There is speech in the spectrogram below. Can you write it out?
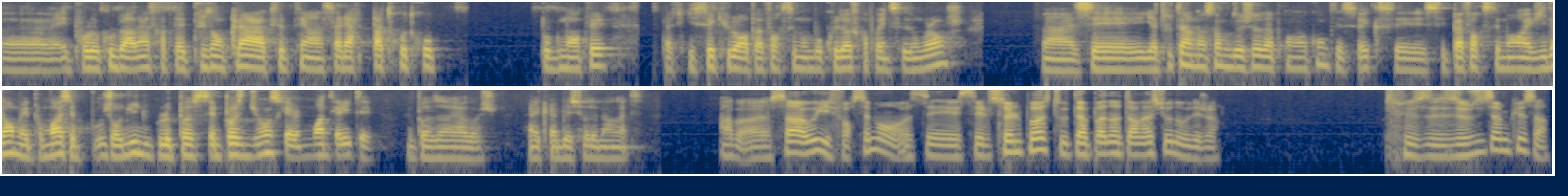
euh, et pour le coup, Bernat sera peut-être plus enclin à accepter un salaire pas trop trop augmenté parce qu'il sait qu'il n'aura pas forcément beaucoup d'offres après une saison blanche. Enfin, il y a tout un ensemble de choses à prendre en compte et c'est vrai que c'est, pas forcément évident, mais pour moi, c'est aujourd'hui le poste, c'est le poste du 11 qui a le moins de qualité, le poste d'arrière gauche, avec la blessure de Bernat. Ah bah ça oui, forcément. C'est, le seul poste où t'as pas d'internationaux déjà. c'est aussi simple que ça.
